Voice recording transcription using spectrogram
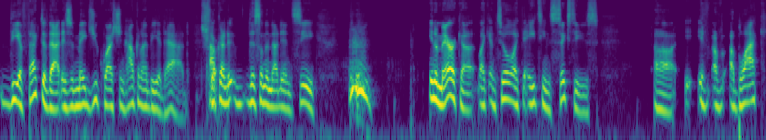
the effect of that is it made you question how can I be a dad? How can I do this is something that I didn't see in America? Like until like the 1860s, uh, if a, a black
